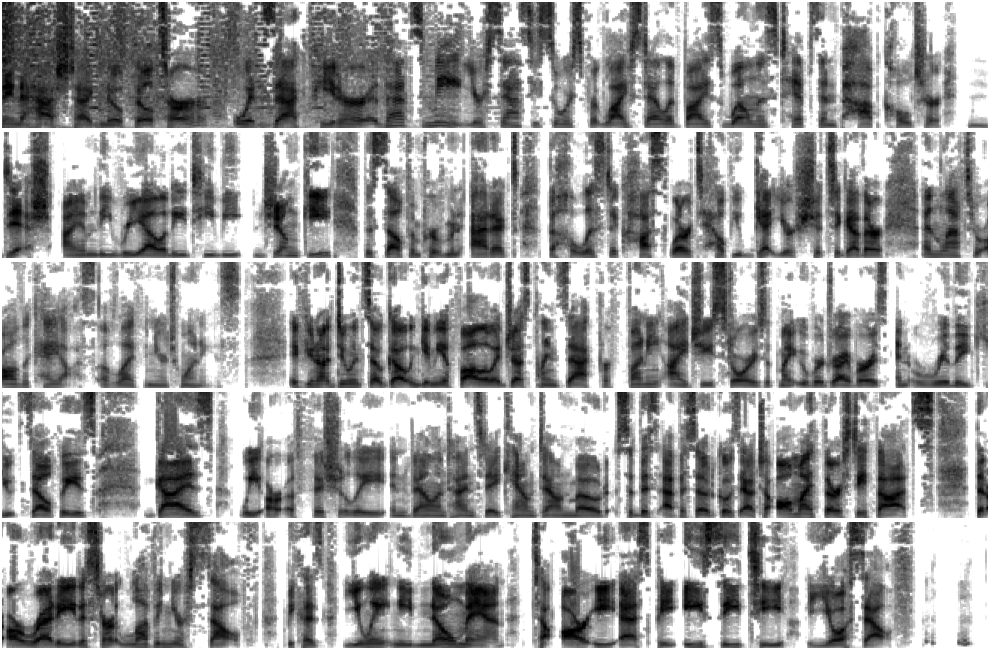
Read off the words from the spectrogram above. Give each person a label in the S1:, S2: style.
S1: Listening to hashtag no filter with Zack Peter. That's me, your sassy source for lifestyle advice, wellness tips, and pop culture dish. I am the reality TV junkie, the self improvement addict, the holistic hustler to help you get your shit together and laugh through all the chaos of life in your 20s. If you're not doing so, go and give me a follow at Just Plain Zack for funny IG stories with my Uber drivers and really cute selfies. Guys, we are officially in Valentine's Day countdown mode. So this episode goes out to all my thirsty thoughts that are ready to start loving yourself because you ain't need no man to R E S P E C T yourself.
